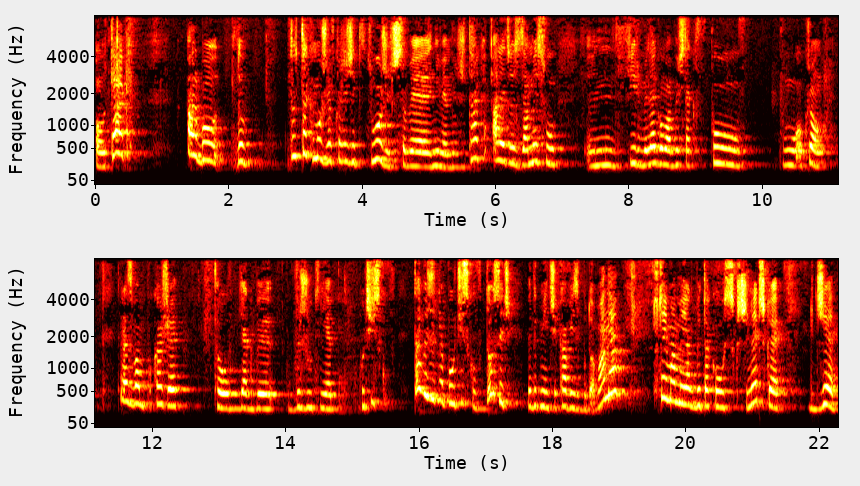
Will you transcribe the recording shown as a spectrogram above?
O tak. Albo do, do tak można w każdym razie złożyć sobie, nie wiem, że tak, ale to z zamysłu firmy Lego ma być tak w pół, w pół okrągłe. Teraz Wam pokażę tą jakby wyrzutnię pocisków. Ta wyrzutnia pocisków dosyć według mnie ciekawie zbudowana. Tutaj mamy jakby taką skrzyneczkę, gdzie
